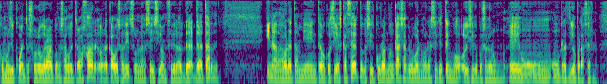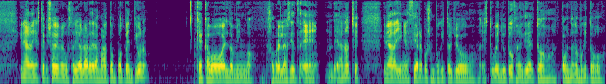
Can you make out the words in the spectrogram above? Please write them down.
como os cuento, suelo grabar cuando salgo de trabajar, ahora acabo de salir, son las 6 y 11 de la, de la, de la tarde. Y nada, ahora también tengo cosillas que hacer, tengo que seguir currando en casa, pero bueno, ahora sí que tengo, hoy sí que puedo sacar un, eh, un, un ratillo para hacerlo. Y nada, en este episodio me gustaría hablar de la Maratón Pod 21, que acabó el domingo sobre las 10 eh, de la noche. Y nada, y en el cierre, pues un poquito yo estuve en YouTube, en el directo, comentando un poquito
